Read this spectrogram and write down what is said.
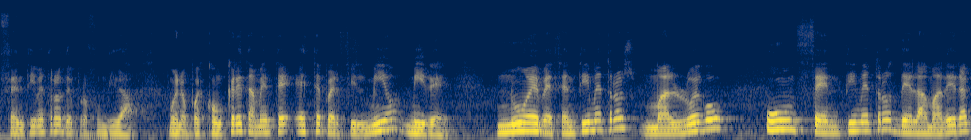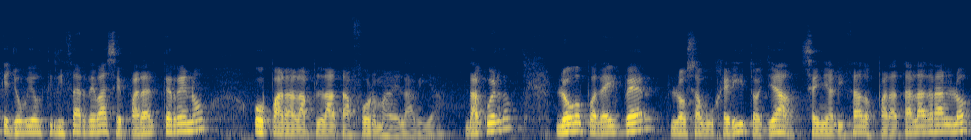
centímetros de profundidad. Bueno, pues concretamente este perfil mío mide 9 centímetros más luego un centímetro de la madera que yo voy a utilizar de base para el terreno o para la plataforma de la vía. ¿De acuerdo? Luego podéis ver los agujeritos ya señalizados para taladrarlos,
